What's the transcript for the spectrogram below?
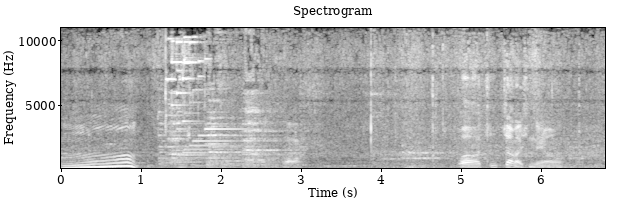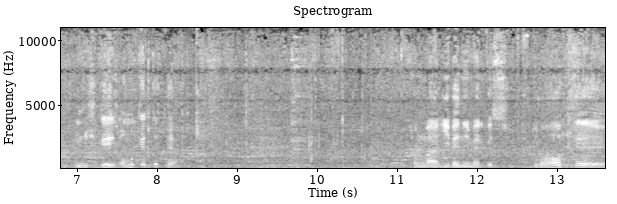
음. อร่อยนะ 와 진짜 맛있네요. 음식이 너무 깨끗해요. 정말 입에 넣으면 이렇게 부 드럽게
